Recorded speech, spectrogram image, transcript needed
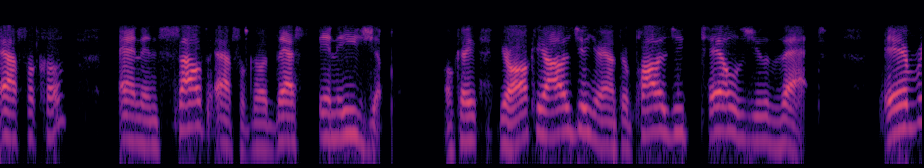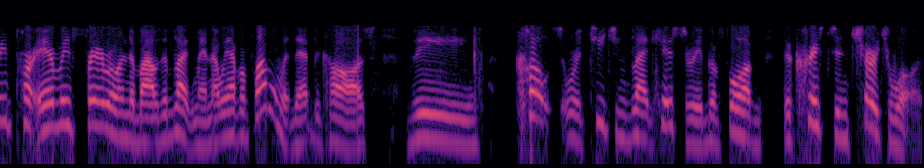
Africa and in South Africa that's in Egypt. Okay? Your archaeology, and your anthropology tells you that. Every per, every pharaoh in the Bible is a black man. Now we have a problem with that because the cults were teaching black history before the Christian church was.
